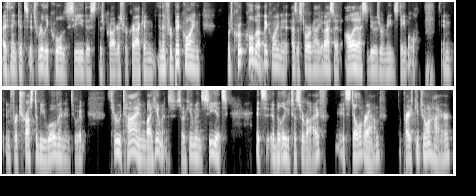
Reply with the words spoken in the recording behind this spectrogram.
I think it's it's really cool to see this this progress for Kraken, and then for Bitcoin. What's coo- cool about Bitcoin as a store of value asset, all it has to do is remain stable, and and for trust to be woven into it through time by humans. So humans see its its ability to survive. It's still around. The price keeps going higher.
